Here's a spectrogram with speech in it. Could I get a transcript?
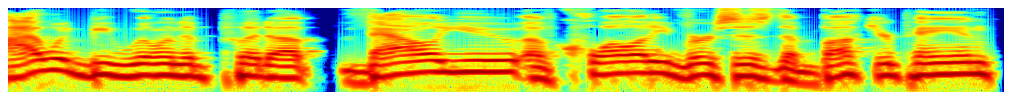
I would be willing to put up value of quality versus the buck you're paying.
